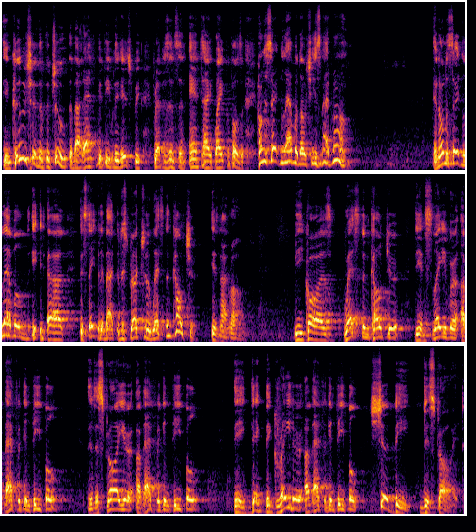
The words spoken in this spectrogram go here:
The inclusion of the truth about African people in history represents an anti-white proposal. On a certain level, though, she's not wrong. And on a certain level, uh, the statement about the destruction of Western culture is not wrong. Because Western culture, the enslaver of African people, the destroyer of African people, the de- degrader of African people should be destroyed.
